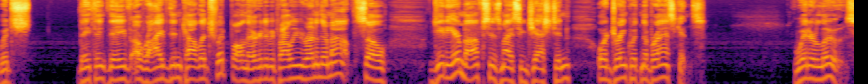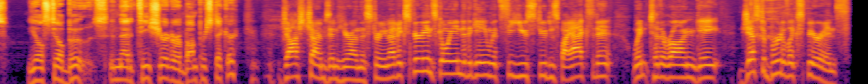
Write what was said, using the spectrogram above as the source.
which they think they've arrived in college football and they're going to be probably running their mouth. So get earmuffs is my suggestion, or drink with Nebraskans. Win or lose, you'll still booze. Isn't that a t shirt or a bumper sticker? Josh chimes in here on the stream. I've experienced going into the game with CU students by accident, went to the wrong gate. Just a brutal experience.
